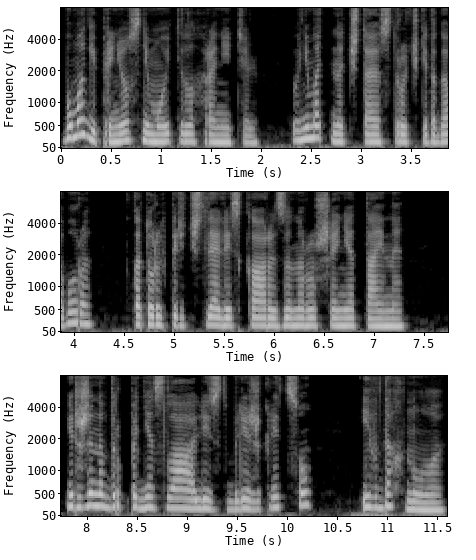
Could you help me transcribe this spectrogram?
Бумаги принес немой телохранитель. Внимательно читая строчки договора, в которых перечислялись кары за нарушение тайны, Иржина вдруг поднесла лист ближе к лицу и вдохнула.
